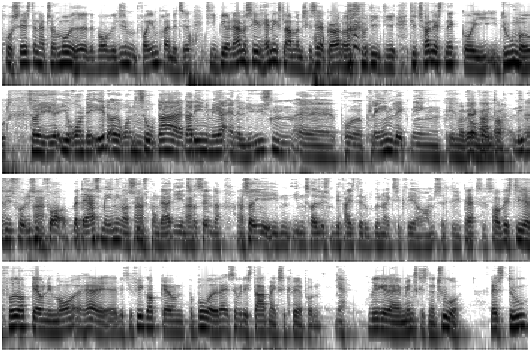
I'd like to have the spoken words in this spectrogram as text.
proces, den her tålmodighed, hvor vi ligesom får indprintet til. De bliver jo nærmest helt handlingslamme, når de skal til at gøre noget, fordi de, de tør næsten ikke gå i, i do-mode. Så i, i runde 1 og i runde 2, mm. der, der er det egentlig mere analysen, øh, planlægningen. Involvering af andre. Lige præcis for, ligesom ja. for, hvad deres mening og synspunkt er, de interessenter. Ja. Og så i, i, den, i den tredje, ligesom, det er faktisk det, du begynder at eksekvere og omsætte det i praksis. Ja. Og hvis de har fået opgaven i morgen, her, hvis de fik opgaven på bordet i dag, så vil de starte starte med at eksekvere på den. Ja. Hvilket er menneskets natur. Let's do,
